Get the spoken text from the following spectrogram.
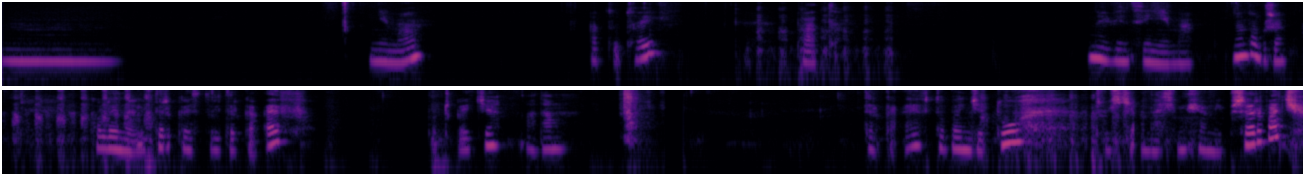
Mm. Nie ma. A tutaj pad. No i więcej nie ma. No dobrze. Kolejna literka jest to literka F. Poczekajcie, Adam. Literka F to będzie tu. Oczywiście Adaś musiał mi przerwać.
